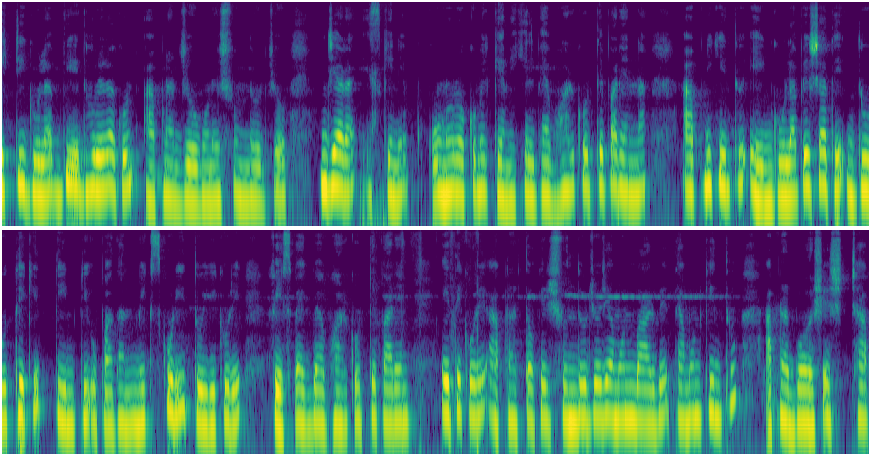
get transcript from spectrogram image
একটি গোলাপ দিয়ে ধরে রাখুন আপনার যৌবনের সৌন্দর্য, যারা স্কিনে কোনো রকমের কেমিক্যাল ব্যবহার করতে পারেন না। আপনি কিন্তু এই গোলাপের সাথে দু থেকে তিনটি উপাদান মিক্স করে তৈরি করে ফেস প্যাক ব্যবহার করতে পারেন। এতে করে আপনার ত্বকের সৌন্দর্য যেমন বাড়বে, তেমন কিন্তু আপনার বয়সের ছাপ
